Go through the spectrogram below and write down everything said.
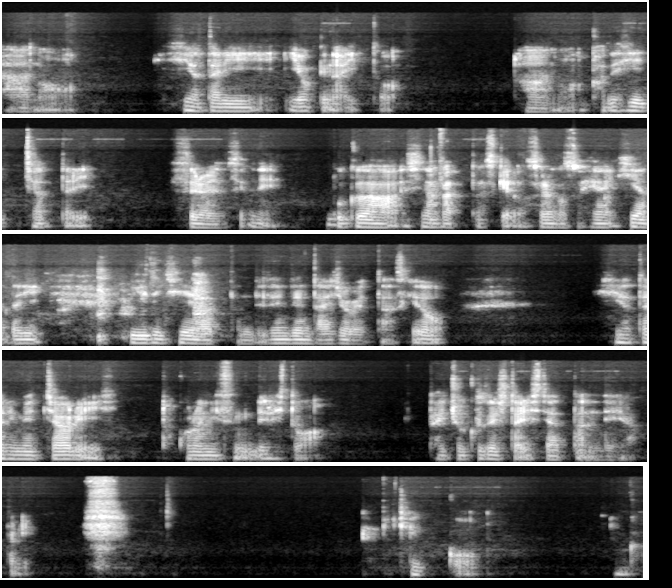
あの、日当たり良くないと、あの、風邪ひいちゃったりするんですよね。僕はしなかったですけど、それこそ日当たり、いい日だったんで全然大丈夫やったんですけど、日当たりめっちゃ悪いところに住んでる人は体調崩したりしてあったんで、やっぱり結構、なんか、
